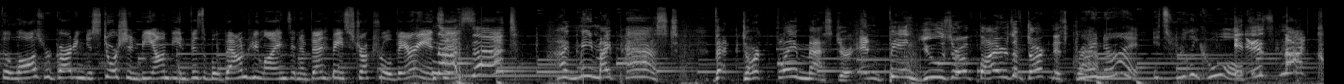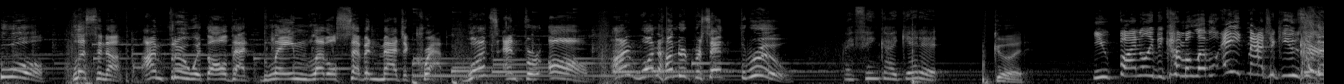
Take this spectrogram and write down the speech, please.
The laws regarding distortion beyond the invisible boundary lines and event-based structural variances. Not that! I mean my past! That Dark Flame Master and being user of Fires of Darkness crap! Why not? It's really cool. It is not cool! Listen up! I'm through with all that blame level 7 magic crap. Once and for all! I'm 100% through! I think I get it. Good. You finally become a level 8 magic user!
